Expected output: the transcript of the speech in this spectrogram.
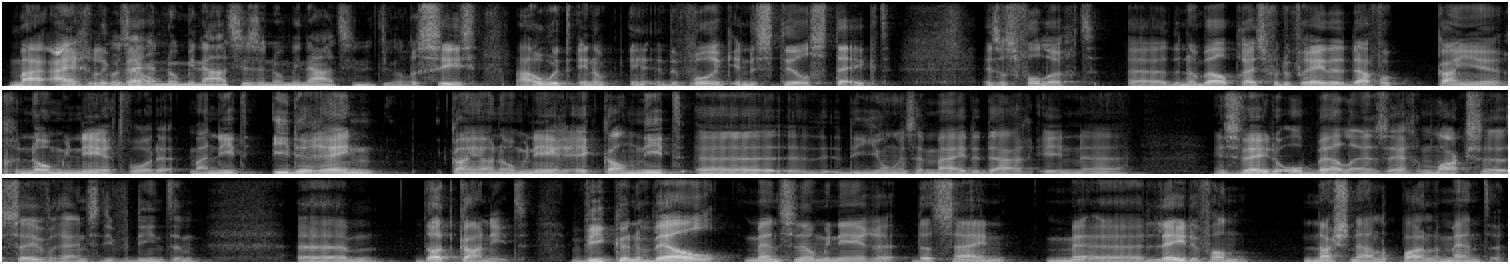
Maar eigenlijk wel. zeggen, nominatie is een nominatie natuurlijk. Precies. Maar hoe het in, de vork in de steel steekt, is als volgt. Eh, de Nobelprijs voor de Vrede, daarvoor kan je genomineerd worden. Maar niet iedereen kan jou nomineren. Ik kan niet eh, die jongens en meiden daar in, eh, in Zweden opbellen en zeggen... Max Severijns, die verdient hem. Ehm, dat kan niet. Wie kunnen wel mensen nomineren? Dat zijn me- leden van nationale parlementen.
